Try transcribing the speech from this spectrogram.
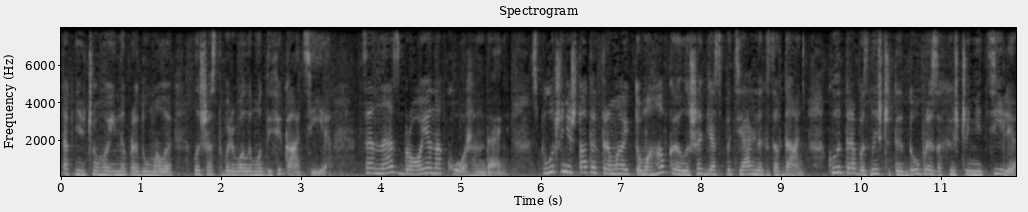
так нічого і не придумали, лише створювали модифікації. Це не зброя на кожен день. Сполучені Штати тримають томагавки лише для спеціальних завдань, коли треба знищити добре захищені цілі,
